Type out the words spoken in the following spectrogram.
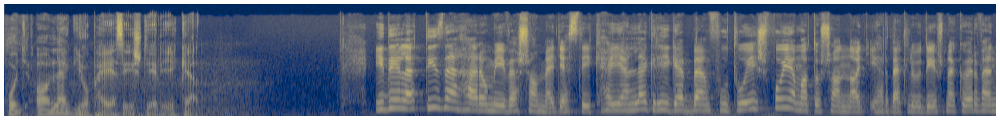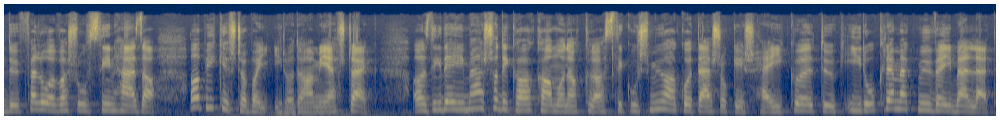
hogy a legjobb helyezést érjék el. Idén lett 13 éves a megyeszékhelyen legrégebben futó és folyamatosan nagy érdeklődésnek örvendő felolvasó színháza, a Békés Csabai Irodalmi Estek. Az idei második alkalmon a klasszikus műalkotások és helyi költők, írók remek művei mellett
